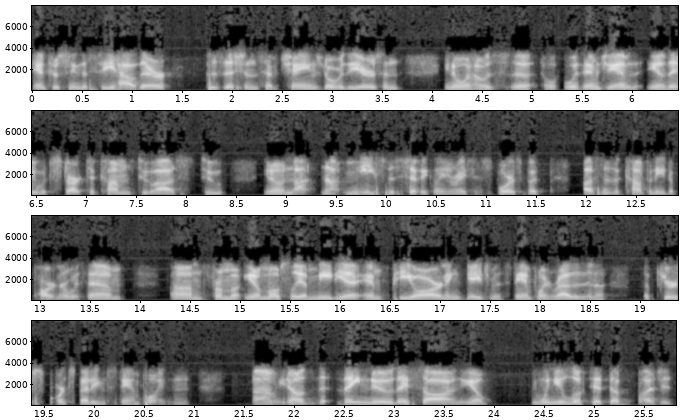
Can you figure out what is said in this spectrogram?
interesting to see how their positions have changed over the years. And you know, when I was uh, with MGM, you know, they would start to come to us to, you know, not not me specifically in racing sports, but us as a company to partner with them um, from a, you know mostly a media and PR and engagement standpoint rather than a, a pure sports betting standpoint. And um, you know, th- they knew, they saw, you know, when you looked at the budget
